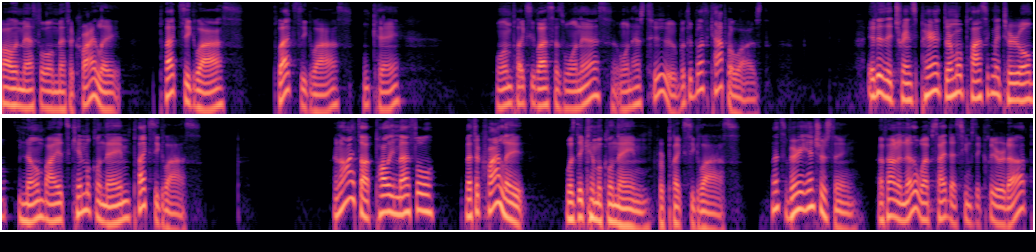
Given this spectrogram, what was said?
polymethyl methacrylate, plexiglass, plexiglass, okay. One plexiglass has one S, one has two, but they're both capitalized. It is a transparent thermoplastic material known by its chemical name, plexiglass. And I thought polymethyl methacrylate was the chemical name for plexiglass. That's very interesting. I found another website that seems to clear it up.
